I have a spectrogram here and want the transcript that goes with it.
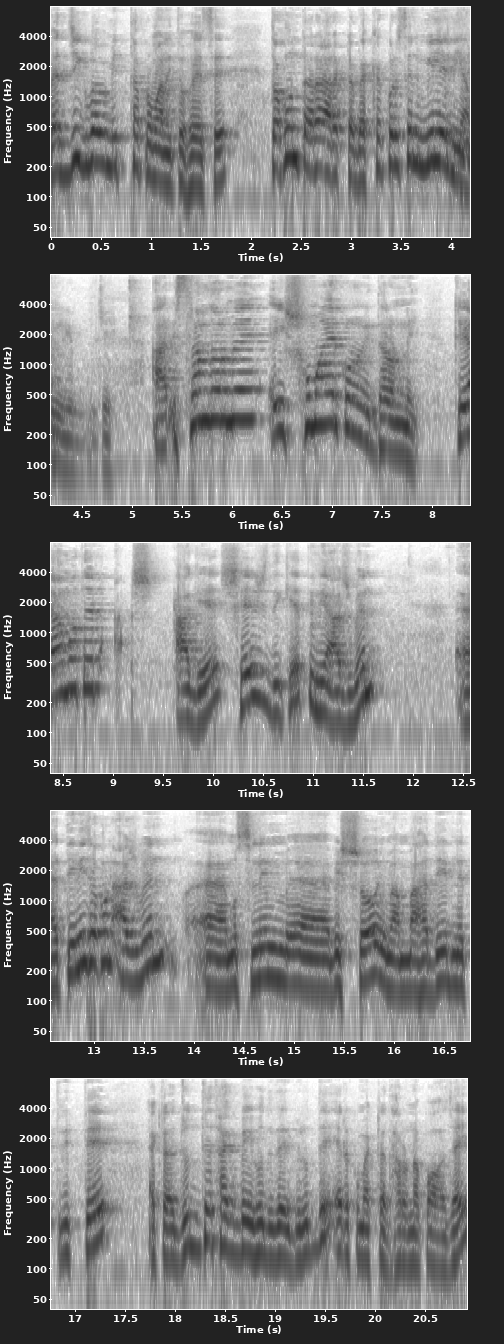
বাহ্যিকভাবে মিথ্যা প্রমাণিত হয়েছে। তখন তারা আরেকটা ব্যাখ্যা করেছেন মিলেনিয়াম। আর ইসলাম ধর্মে এই সময়ের কোনো নির্ধারণ নেই। কেয়ামতের আগে শেষ দিকে তিনি আসবেন তিনি যখন আসবেন মুসলিম বিশ্ব ইমাম মাহাদির নেতৃত্বে একটা যুদ্ধে থাকবে ইহুদিদের বিরুদ্ধে এরকম একটা ধারণা পাওয়া যায়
